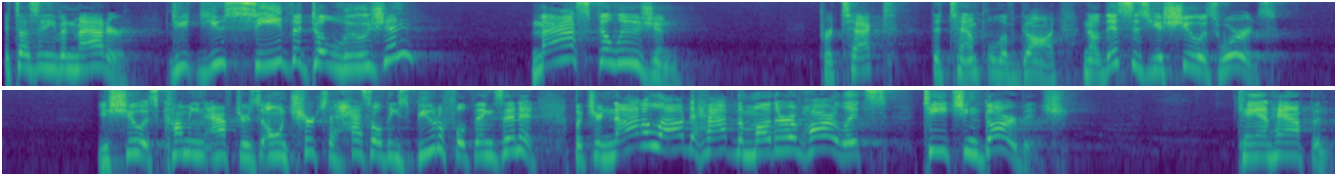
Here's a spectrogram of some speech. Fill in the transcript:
It doesn't even matter. Do you, do you see the delusion? Mass delusion. Protect the temple of God. Now, this is Yeshua's words. Yeshua is coming after his own church that has all these beautiful things in it, but you're not allowed to have the mother of harlots teaching garbage. Can't happen.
